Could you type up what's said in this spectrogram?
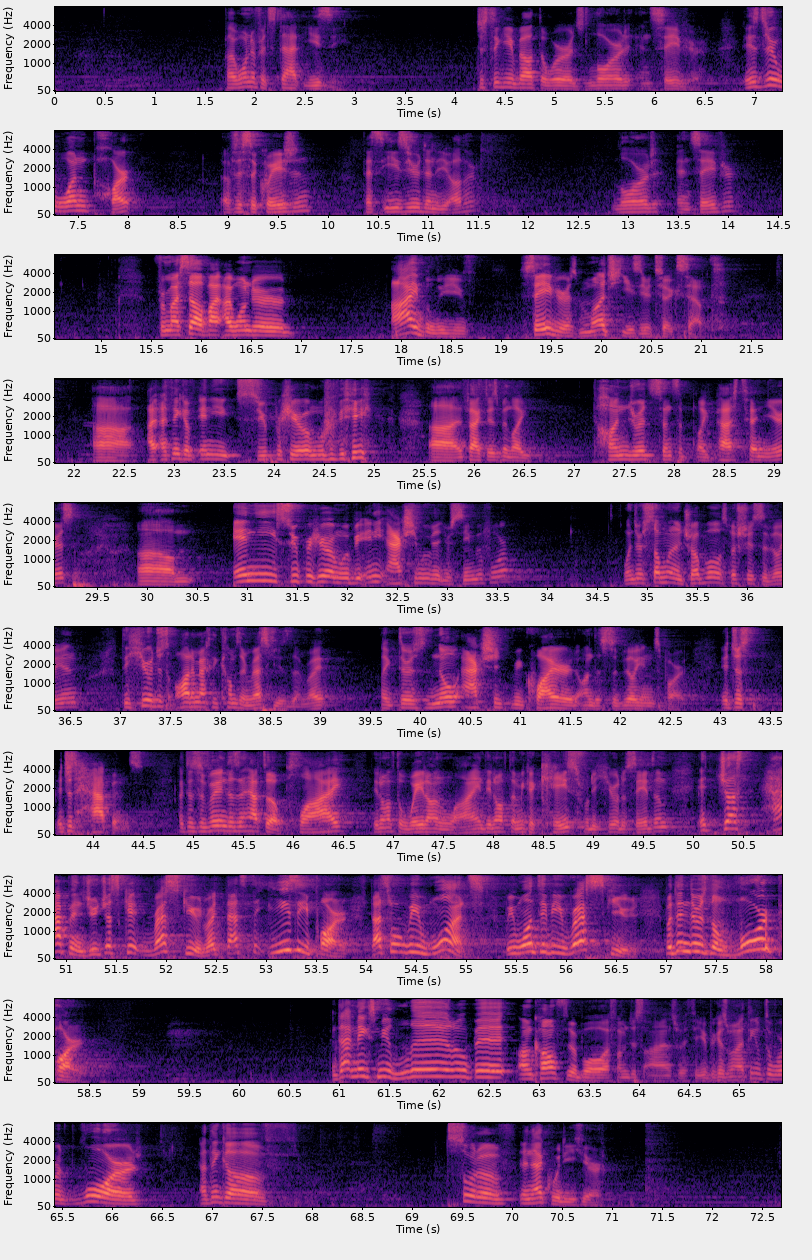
But I wonder if it's that easy. Just thinking about the words Lord and Savior. Is there one part of this equation that's easier than the other? Lord and Savior? For myself, I, I wonder, I believe Savior is much easier to accept. Uh, I, I, think of any superhero movie. Uh, in fact, there's been like hundreds since the like past 10 years. Um, any superhero movie, any action movie that you've seen before, when there's someone in trouble, especially a civilian, the hero just automatically comes and rescues them, right? Like there's no action required on the civilian's part. It just it just happens. Like the civilian doesn't have to apply. They don't have to wait online. They don't have to make a case for the hero to save them. It just happens. You just get rescued, right? That's the easy part. That's what we want. We want to be rescued. But then there's the Lord part. And that makes me a little bit uncomfortable, if I'm just honest with you, because when I think of the word Lord, I think of sort of inequity here.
